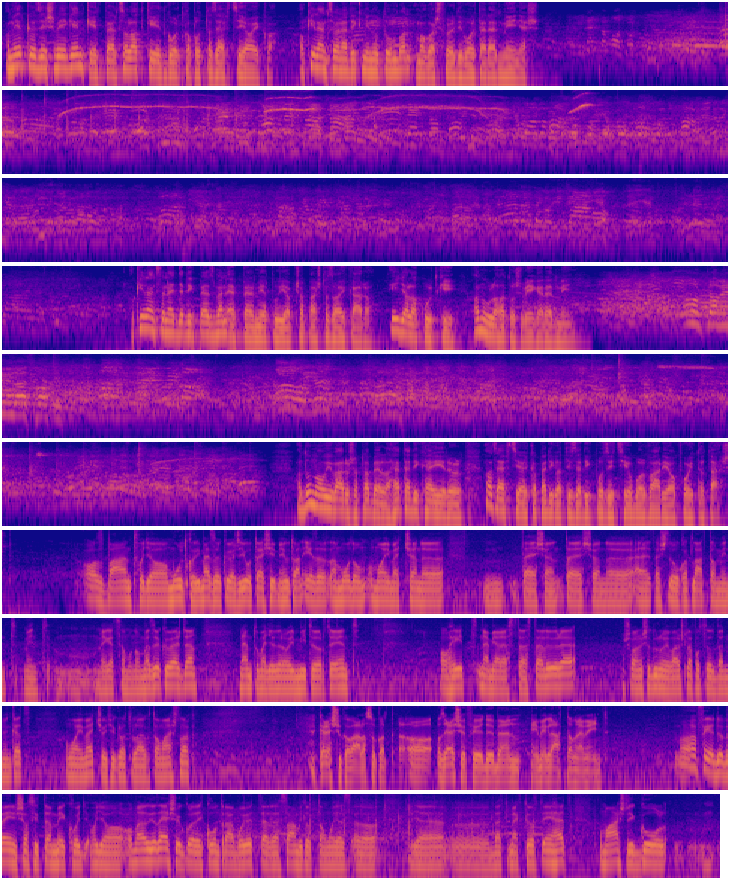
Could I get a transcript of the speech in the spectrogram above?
A mérkőzés végén két perc alatt két gólt kapott az FC Ajka. A 90. minutumban magasföldi volt eredményes. 91. percben Eppel mért újabb csapást az ajkára. Így alakult ki a 0-6-os végeredmény. Mondtam én lesz A Dunaui város a tabella hetedik helyéről, az FC Ajka pedig a tizedik pozícióból várja a folytatást az bánt, hogy a múltkori mezőkövesi jó teljesítmény után értetlen módon a mai meccsen teljesen, teljesen ellentétes dolgokat láttam, mint, mint még egyszer mondom mezőkövesden. Nem tudom egyelőre, hogy mi történt. A hét nem jelezte ezt előre. Sajnos a Dunai Város lefocizott bennünket a mai meccs, úgyhogy gratulálok Tamásnak. Keressük a válaszokat. Az első fél időben én még láttam reményt. A fél időben én is azt hittem még, hogy, hogy a, a, az első gól egy kontrából jött, erre számítottam, hogy ez ugye, megtörténhet. A második gól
